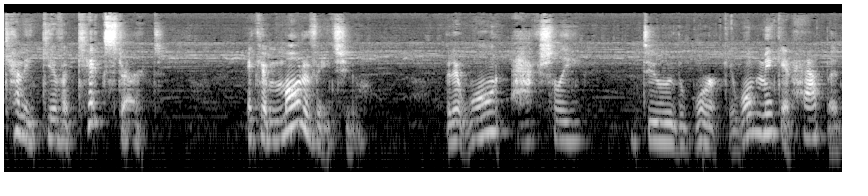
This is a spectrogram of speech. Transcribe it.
kind of give a kickstart, it can motivate you, but it won't actually do the work. It won't make it happen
